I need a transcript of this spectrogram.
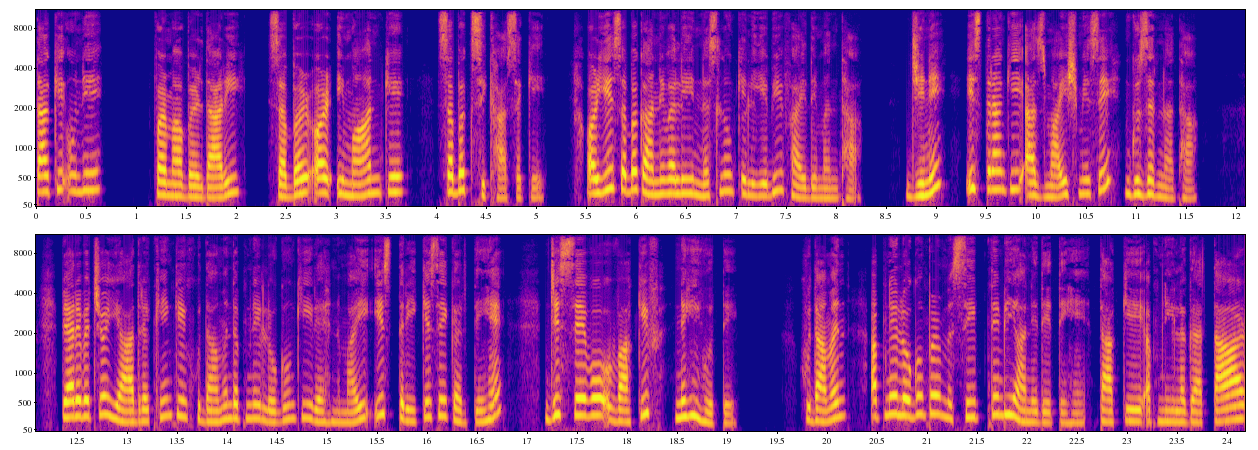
تاکہ انہیں فرما برداری، صبر اور ایمان کے سبق سکھا سکے اور یہ سبق آنے والی نسلوں کے لیے بھی فائدے مند تھا، جنہیں اس طرح کی آزمائش میں سے گزرنا تھا۔ پیارے بچوں، یاد رکھیں کہ خداوند اپنے لوگوں کی رہنمائی اس طریقے سے کرتے ہیں جس سے وہ واقف نہیں ہوتے۔ خداون اپنے لوگوں پر مصیبتیں بھی آنے دیتے ہیں تاکہ اپنی لگاتار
